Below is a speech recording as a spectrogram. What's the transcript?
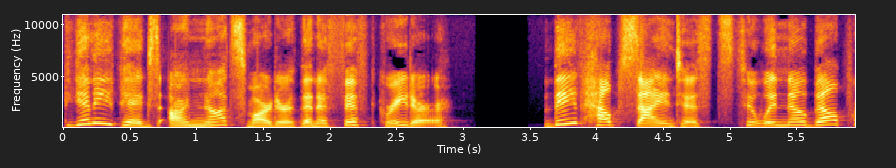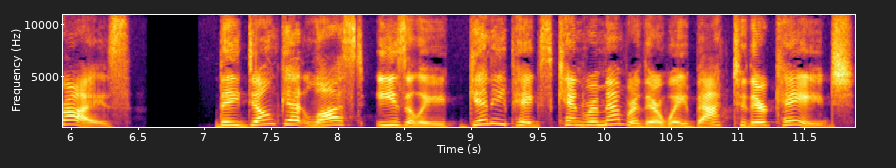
Guinea pigs are not smarter than a fifth grader. They've helped scientists to win Nobel Prize. They don't get lost easily. Guinea pigs can remember their way back to their cage.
